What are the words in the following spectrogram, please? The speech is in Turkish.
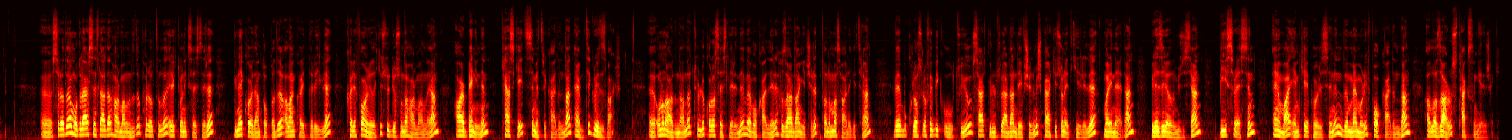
Ee, sırada modüler seslerden harmanladığı pırıltılı elektronik sesleri Güney Kore'den topladığı alan kayıtları ile Kaliforniya'daki stüdyosunda harmanlayan R. Benny'nin Cascade Symmetry kaydından Empty Grids var. Ee, onun ardından da türlü koro seslerini ve vokalleri hızardan geçirip tanınmaz hale getiren ve bu klostrofobik uğultuyu sert gürültülerden devşirilmiş perküsyon etkileriyle marine eden Brezilyalı müzisyen B. Sres'in NYMK projesinin The Memory Folk kaydından A Lazarus Taxon gelecek.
